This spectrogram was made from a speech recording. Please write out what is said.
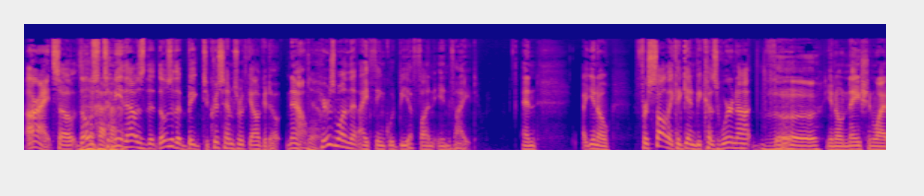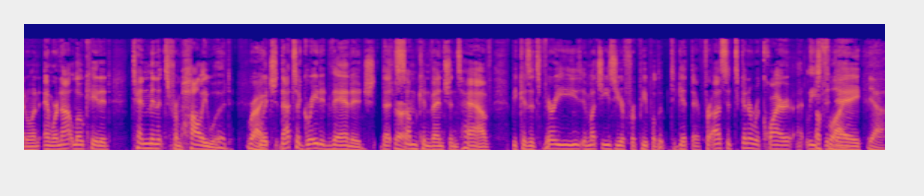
all right, so those to me that was the those are the big two: Chris Hemsworth, Gal Gadot. Now Yeah. here's one that I think would be a fun invite, and you know for Salt Lake again because we're not the you know nationwide one, and we're not located ten minutes from Hollywood, Right. Which that's a great advantage that Sure. some conventions have because it's very easy, much easier for people to, to get there. For us, it's going to require at least a, flight. day. Yeah.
